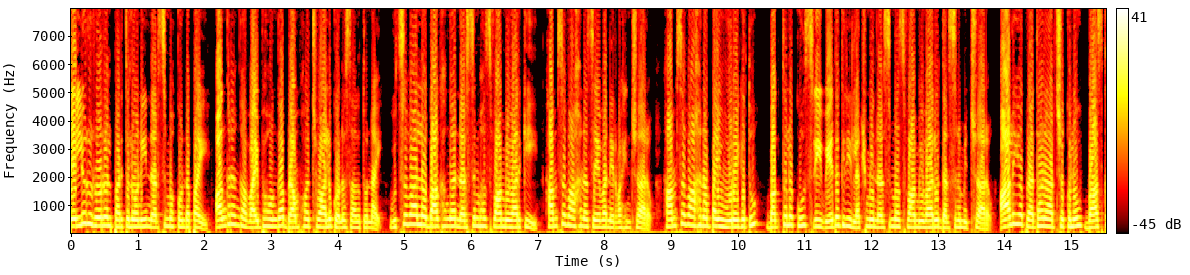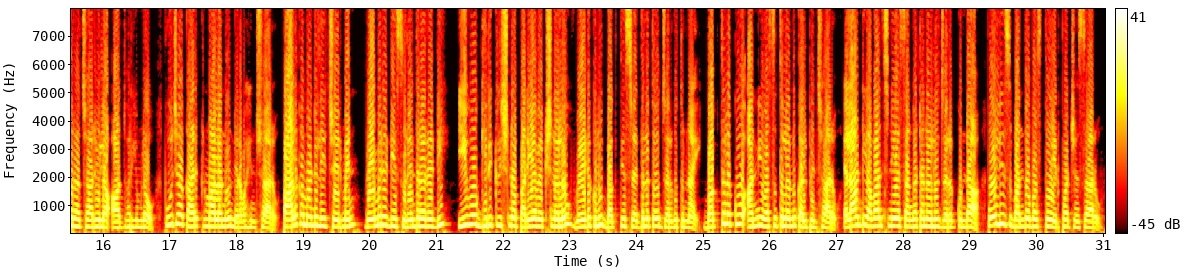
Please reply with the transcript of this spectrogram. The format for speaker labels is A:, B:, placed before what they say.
A: Nellore rural పరిధిలోని నరసింహకొండపై అంగరంగ వైభవంగా బ్రహ్మోత్సవాలు కొనసాగుతున్నాయి. ఉత్సవాల్లో భాగంగా నరసింహస్వామి వారికి హంసవాహన సేవ నిర్వహించారు. హంసవాహనంపై ఊరేగుతూ భక్తులకు శ్రీ వేదగిరి లక్ష్మీ నరసింహస్వామి వారు దర్శనమిచ్చారు. ఆలయ ప్రధాన అర్చకులు భాస్కరాచార్యుల ఆధ్వర్యంలో పూజా కార్యక్రమాలను నిర్వహించారు. పాలక మండలి చైర్మన్ వేమిరెడ్డి సురేంద్రారెడ్డి ఈవో గిరికృష్ణ పర్యవేక్షణలో వేడుకలు భక్తి శ్రద్ధలతో జరుగుతున్నాయి. భక్తులకు అన్ని వసతులను కల్పించారు. ఎలాంటి అవాంఛనీయ సంఘటనలు జరగకుండా పోలీసు బందోబస్తు ఏర్పాటు చేశారు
